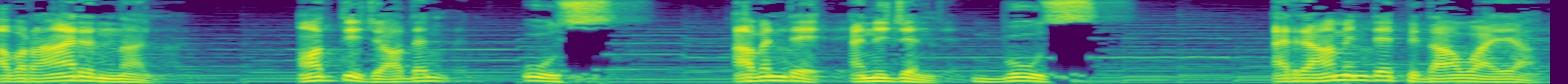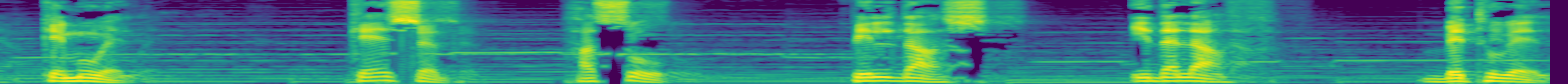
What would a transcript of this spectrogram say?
അവർ ആരെന്നാൽ? ആദ്യജാതൻ ഊസ് അവന്റെ അനുജൻ ബൂസ് അരാമിന്റെ പിതാവായ കെമുവൽ കേശബ് ഹസോ പിൽദാഷ് ഇദലാഫ് ബെഥുവേൽ.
